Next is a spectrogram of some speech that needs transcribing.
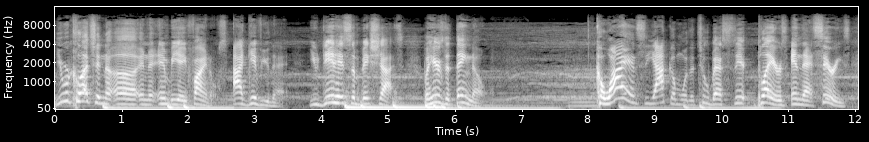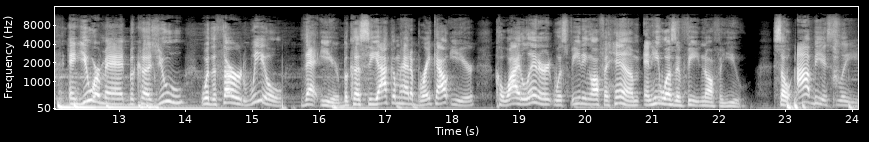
You were clutch in the uh in the NBA finals. I give you that. You did hit some big shots. But here's the thing though. Kawhi and Siakam were the two best se- players in that series. And you were mad because you were the third wheel that year because Siakam had a breakout year. Kawhi Leonard was feeding off of him and he wasn't feeding off of you. So obviously,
